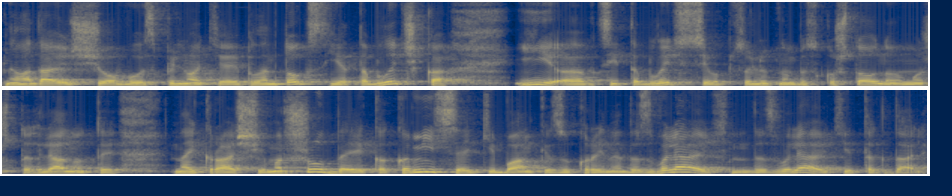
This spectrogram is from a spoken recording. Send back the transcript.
Нагадаю, що в спільноті iPlanTalks є табличка, і е, в цій табличці абсолютно безкоштовно ви можете глянути найкращий маршрут, деяка комісія, які банки з України дозволяють, не дозволяють і так далі.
